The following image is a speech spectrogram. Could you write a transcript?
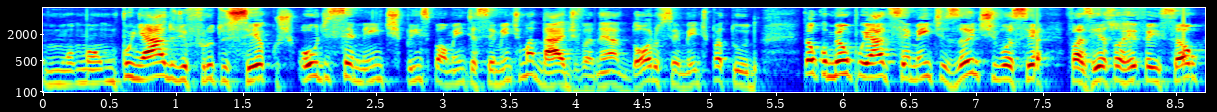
um, um, punhado de frutos secos ou de sementes, principalmente. A semente é uma dádiva, né? Adoro semente para tudo. Então, comer um punhado de sementes antes de você fazer a sua refeição,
